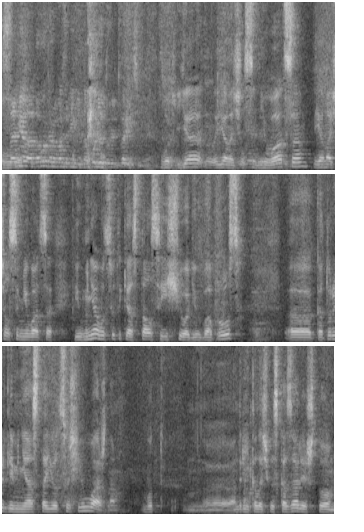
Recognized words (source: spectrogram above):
Замена одного мировоззрения на более удовлетворительное. Вот я, я начал сомневаться, я начал сомневаться, и у меня вот все-таки остался еще один вопрос, э, который для меня остается очень важным. Вот, э, Андрей Николаевич, вы сказали, что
